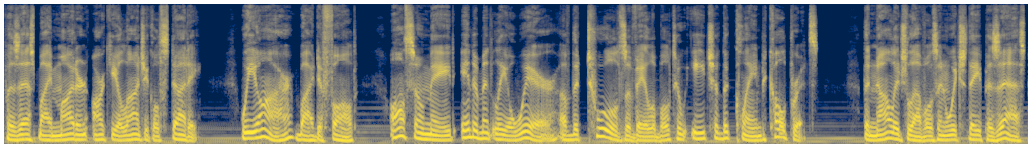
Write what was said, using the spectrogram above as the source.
possessed by modern archaeological study, we are, by default, also made intimately aware of the tools available to each of the claimed culprits, the knowledge levels in which they possessed,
